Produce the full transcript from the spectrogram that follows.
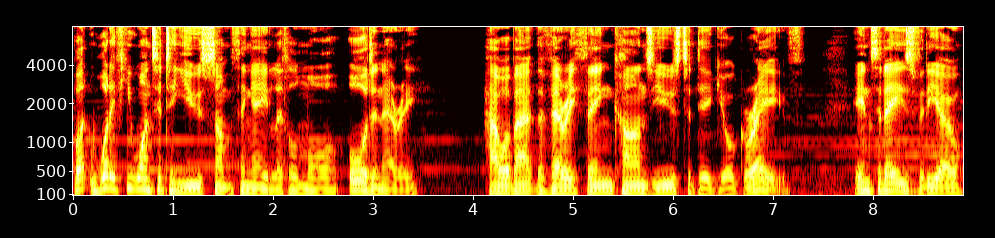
But what if you wanted to use something a little more ordinary? How about the very thing Khans use to dig your grave? In today's video,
